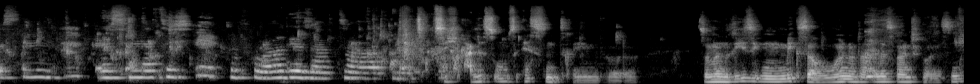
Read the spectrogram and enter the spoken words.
Essen. Essen hat sich zuvor gesagt habe. Sich alles ums Essen drehen würde. Sollen wir einen riesigen Mixer holen und da alles reinschmeißen?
